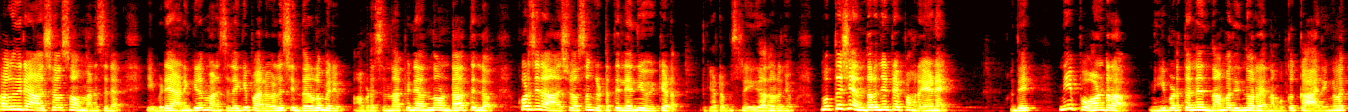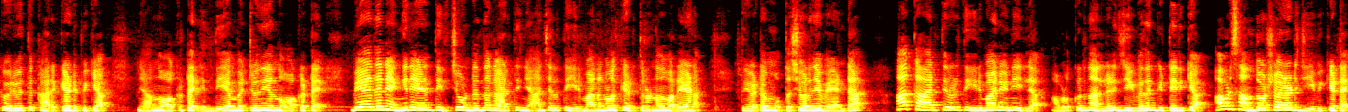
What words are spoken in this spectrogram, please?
പകുതി ഒരു ആശ്വാസമാണ് മനസ്സിന്. ഇവിടെയാണെങ്കിലും മനസ്സിലേക്ക് പല പല ചിന്തകളും വരും. അവിടെ ചെന്നാൽ പിന്നെ അതൊന്നും ഉണ്ടാകത്തില്ലോ. കുറച്ചൊരു ആശ്വാസം കിട്ടത്തില്ലേന്ന് ചോദിക്കണം. ഇത് കേട്ടപ്പോൾ ശ്രീകാന്ത് പറഞ്ഞു മുത്തശ്ശി എന്തറിഞ്ഞിട്ടേ പറയണേ? അതെ നീ പോണ്ടറാ നീ ഇവിടെ തന്നെ നിന്നാ മതി എന്ന് പറയാം. നമുക്ക് കാര്യങ്ങളൊക്കെ ഒരു വിധത്തിൽ കരക്കടിപ്പിക്കാം ഞാൻ നോക്കട്ടെ. എന്ത് ചെയ്യാൻ പറ്റുമെന്ന് ഞാൻ നോക്കട്ടെ. വേദന എങ്ങനെയാലും തിരിച്ചു കൊണ്ടുവരുന്ന കാര്യത്തിൽ ഞാൻ ചില തീരുമാനങ്ങളൊക്കെ എടുത്തിട്ടുണ്ടെന്ന് പറയണം. കേട്ടോ മുത്തശ്ശി പറഞ്ഞ് വേണ്ട. ആ കാര്യത്തിൽ ഒരു തീരുമാനം ഇനിയില്ല. അവൾക്കൊരു നല്ലൊരു ജീവിതം കിട്ടിയിരിക്കുക അവൾ സന്തോഷകരമായിട്ട് ജീവിക്കട്ടെ.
